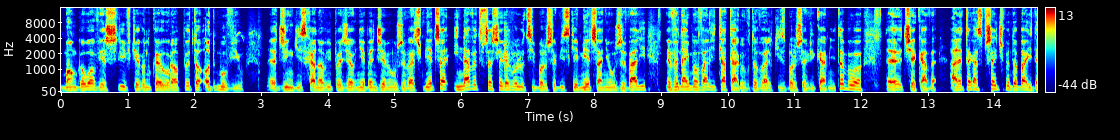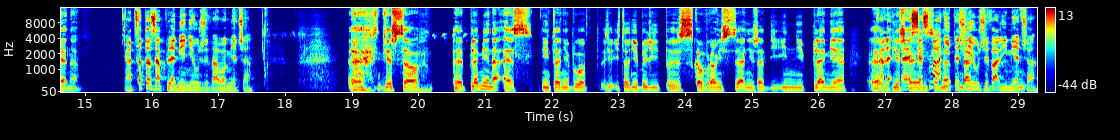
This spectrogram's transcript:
Mongołowie szli w kierunku Europy, to odmówił e, Dżingis Hanowi, powiedział, nie będziemy używać miecza i nawet w czasie rewolucji bolszewickiej miecza nie używali, wynajmowali Tatarów do walki z bolszewikami. To było e, ciekawe. Ale teraz przejdźmy do Bidena. A co to za plemię nie używało miecza? Wiesz co, plemię na S. I to nie było, i to nie byli e, skowrońscy ani żadni inni plemię e, Ale mieszkające SS-mani na, też na, nie używali miecza.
